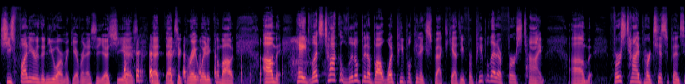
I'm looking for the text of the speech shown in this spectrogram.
She's funnier than you are, McGivern. I say, yes, she is. That that's a great way to come out. Um, hey, let's talk a little bit about what people can expect, Kathy, for people that are first time, um, first time participants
